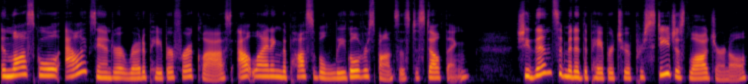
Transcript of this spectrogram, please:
In law school, Alexandra wrote a paper for a class outlining the possible legal responses to stealthing. She then submitted the paper to a prestigious law journal,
